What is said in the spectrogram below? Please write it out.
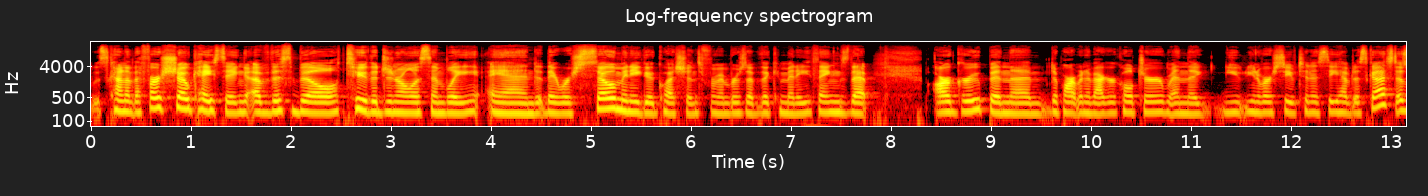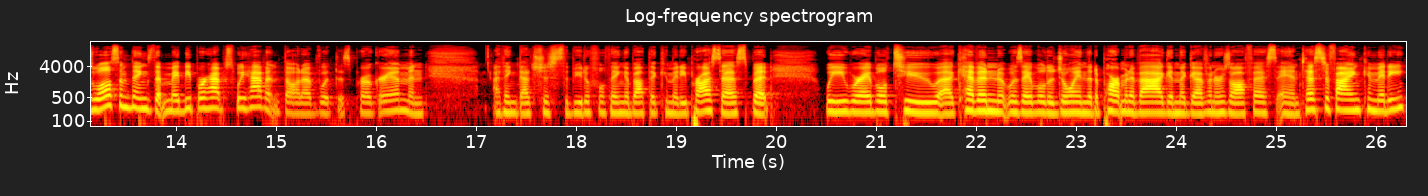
was kind of the first showcasing of this bill to the General Assembly, and there were so many good questions from members of the committee, things that our group and the Department of Agriculture and the U- University of Tennessee have discussed, as well as some things that maybe perhaps we haven't thought of with this program. And I think that's just the beautiful thing about the committee process. But we were able to, uh, Kevin was able to join the Department of Ag and the governor's office and testifying committee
